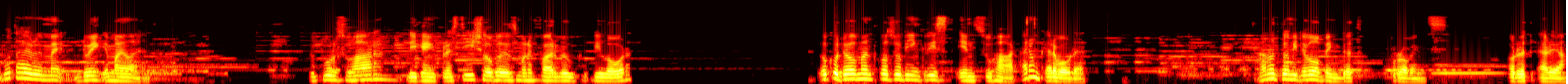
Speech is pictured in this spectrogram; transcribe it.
What are you doing in my land? The poor Suhar, they gain prestige, local modifier will be lower. Local development costs will be increased in Suhar. I don't care about that. I'm not going to be developing that province or that area.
